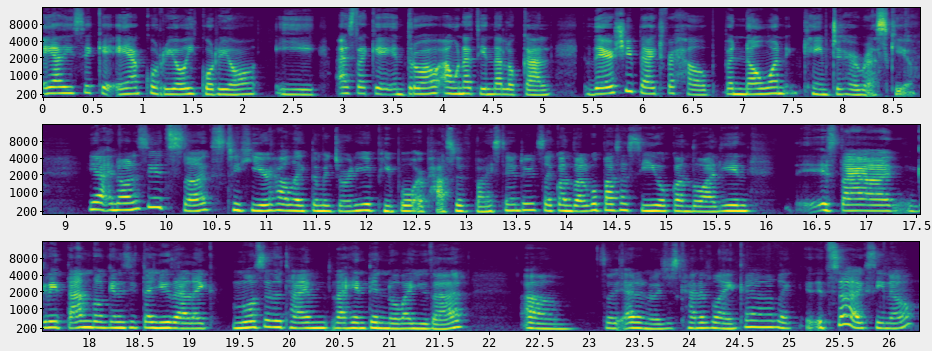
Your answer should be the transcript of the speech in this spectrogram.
Ella dice que ella corrió y corrió y hasta que entró a una tienda local. There she begged for help, but no one came to her rescue. Yeah, and honestly, it sucks to hear how, like, the majority of people are passive bystanders. Like, cuando algo pasa así o cuando alguien está gritando que necesita ayuda, like, most of the time, la gente no va a ayudar. Um, so, I don't know, it's just kind of like, uh, like, it, it sucks, you know?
